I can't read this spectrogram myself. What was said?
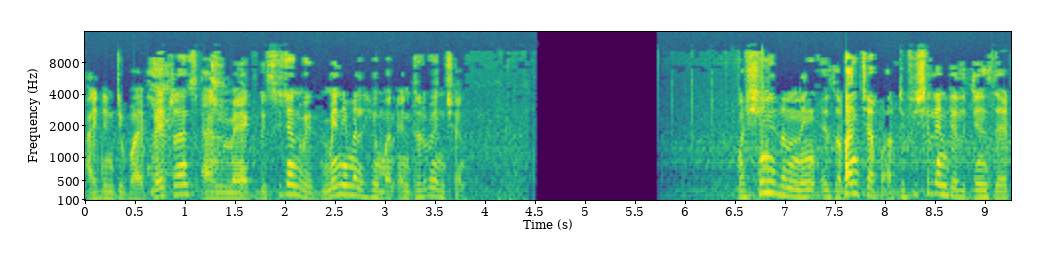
identify patterns and make decisions with minimal human intervention. Machine learning is a branch of artificial intelligence that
